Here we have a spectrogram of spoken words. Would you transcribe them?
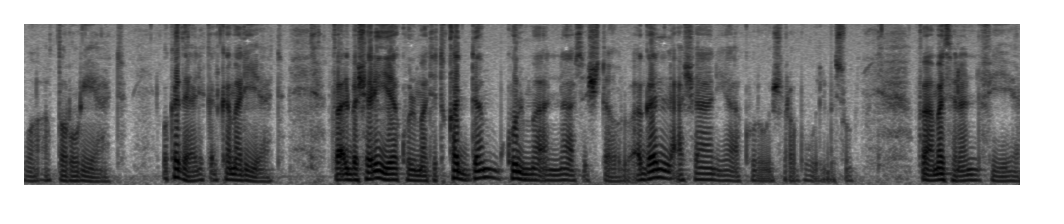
والضروريات وكذلك الكماليات. فالبشرية كل ما تتقدم كل ما الناس اشتغلوا أقل عشان يأكلوا ويشربوا ويلبسوا. فمثلا في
